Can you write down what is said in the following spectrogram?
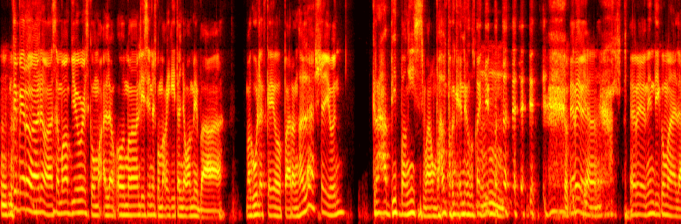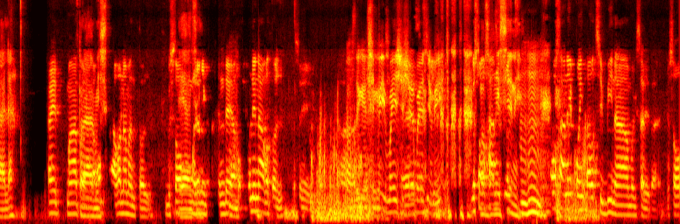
Hindi pero ano ah, sa mga viewers kung alam o mga listeners kung makikita nyo kami ba magulat kayo parang hala siya yun. Grabe bangis, parang papagano kayo. Mm. pero yun, Yan. pero yun, hindi ko maalala. Kahit mga tol, Promise. ako, ako naman tol. Gusto ko Ayan, marinig. Hindi, ako. Uli na ako tol. Kasi, ah, Oh, sige, Si sige. V, may share ba yan si V? gusto ko sana, yan eh. Mhm. gusto ko sana i-point out si B na magsalita. Gusto ko,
